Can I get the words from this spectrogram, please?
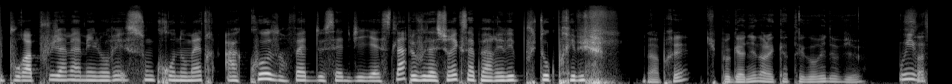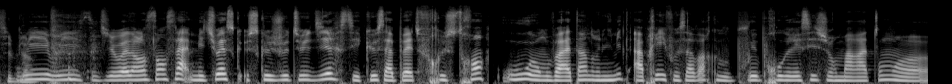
il pourra plus jamais améliorer son chronomètre à cause en fait de cette vieillesse-là. Je peux vous assurer que ça peut arriver plus tôt que prévu. Mais après, tu peux gagner dans les catégories de vieux. Oui, ça, bien. oui, oui, si tu vois dans le sens là. Mais tu vois, ce que, ce que je veux te dire, c'est que ça peut être frustrant où on va atteindre une limite. Après, il faut savoir que vous pouvez progresser sur marathon. Euh,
